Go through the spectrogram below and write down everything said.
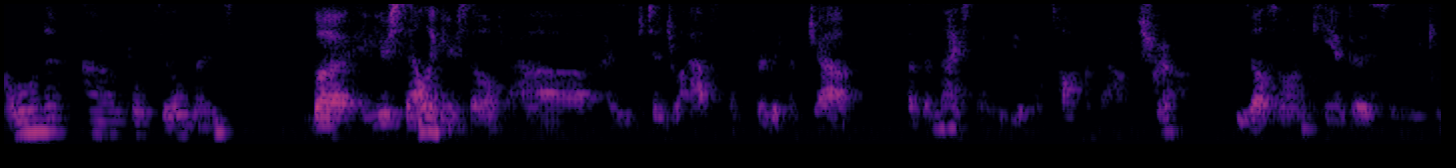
own uh, fulfillment, but if you're selling yourself uh, as a potential applicant for a different job, that's a nice thing to be able to talk about. Sure. Uh, he's also on campus, and you can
